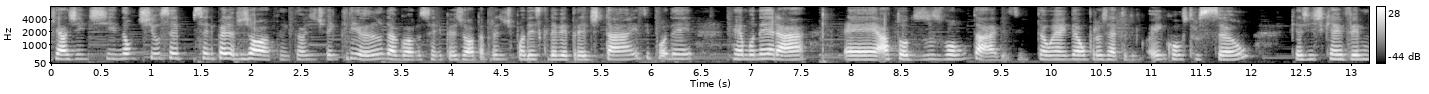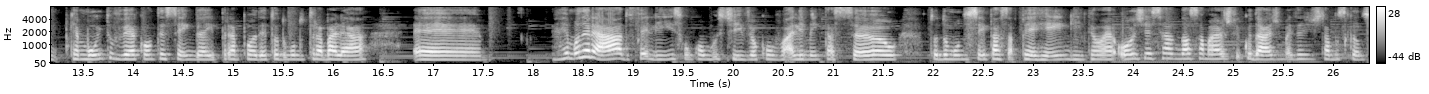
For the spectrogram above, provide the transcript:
que a gente não tinha o CNPJ. Então, a gente vem criando agora o CNPJ para a gente poder escrever para editais e poder remunerar é, a todos os voluntários. Então, ainda é um projeto em construção que a gente quer ver, quer muito ver acontecendo aí para poder todo mundo trabalhar é, remunerado, feliz, com combustível, com alimentação, todo mundo sem passar perrengue. Então, é, hoje essa é a nossa maior dificuldade, mas a gente está buscando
